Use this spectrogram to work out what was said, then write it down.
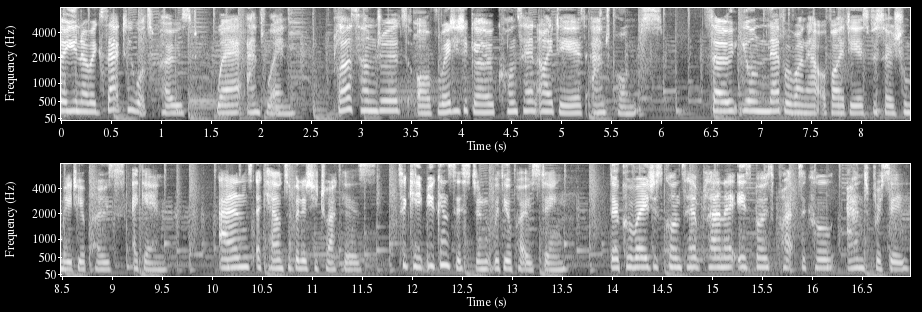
so you know exactly what to post, where, and when, plus hundreds of ready to go content ideas and prompts. So you'll never run out of ideas for social media posts again. And accountability trackers to keep you consistent with your posting. The Courageous Content Planner is both practical and pretty,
